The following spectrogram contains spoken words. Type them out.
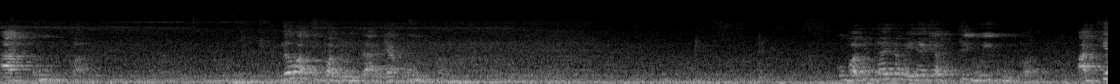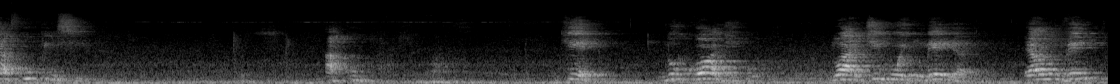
A culpa. Não a culpabilidade, a culpa. Culpabilidade dá uma ideia de atribuir culpa. Aqui é a culpa em si. A culpa que no código, no artigo 186, ela não vem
